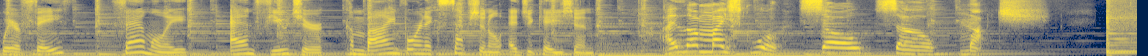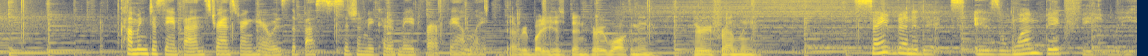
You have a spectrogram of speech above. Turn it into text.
where faith, family, and future combine for an exceptional education. I love my school so, so much. Coming to St. Ben's, transferring here was the best decision we could have made for our family. Everybody has been very welcoming, very friendly. St. Benedict's is one big family.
